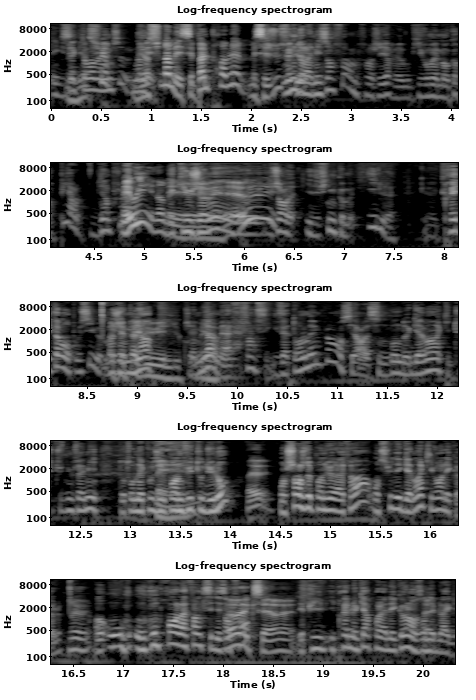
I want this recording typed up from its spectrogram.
exactement la bien même chose. bien Non, mais sûr, non, mais c'est pas le problème. Mais c'est juste Même que. dans la mise en forme, enfin, je veux dire, ou qui vont même encore pire, bien plus. Mais oui, non, mais. Et qui jamais. euh, oui, oui. Genre, il y a des films comme Il, crétin au possible. Moi, J'ai j'aime bien. J'aime mais- bien, mais à la fin, c'est exactement le même plan. C'est-à-dire, c'est une bande de gamins qui toute une famille dont on épouse Mais- le point de vue tout du long. Ouais. On change de point de vue à la fin, on suit des gamins qui vont à l'école. Ouais. On, comprend à la fin que c'est des enfants. ouais. Et puis ils prennent le car pour aller à l'école en faisant des blagues.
